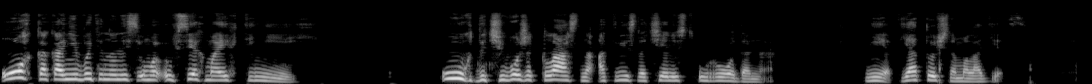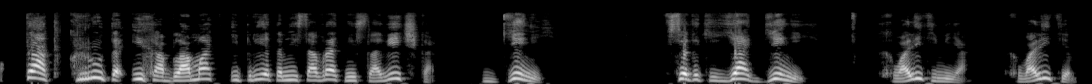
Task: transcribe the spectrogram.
Ох, как они вытянулись у, всех моих теней! Ух, до чего же классно отвисла челюсть у Родана! Нет, я точно молодец. Так круто их обломать и при этом не соврать ни словечко. Гений! Все-таки я гений! Хвалите меня, хвалите!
